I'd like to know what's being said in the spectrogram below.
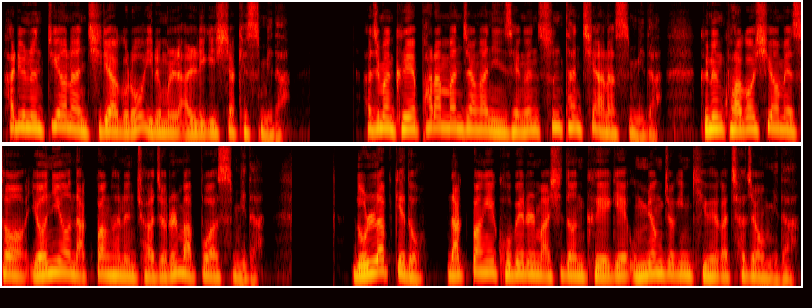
하륜은 뛰어난 지략으로 이름을 알리기 시작했습니다. 하지만 그의 파란만장한 인생은 순탄치 않았습니다. 그는 과거 시험에서 연이어 낙방하는 좌절을 맛보았습니다. 놀랍게도 낙방의 고배를 마시던 그에게 운명적인 기회가 찾아옵니다.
